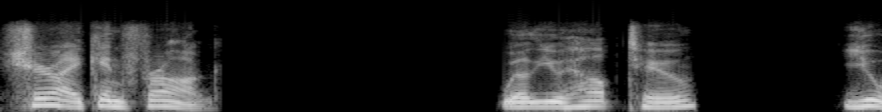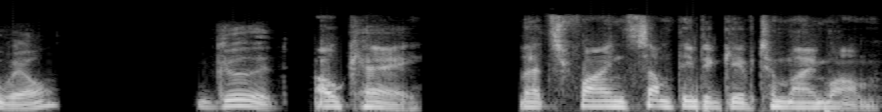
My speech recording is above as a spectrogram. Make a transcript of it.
Sure I can, Frog. Will you help too? You will? Good. Okay. Let's find something to give to my mom.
